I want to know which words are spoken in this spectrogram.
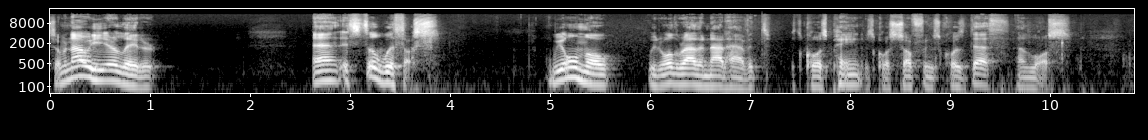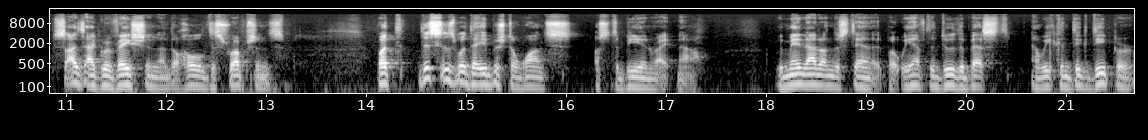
So now a year later, and it's still with us. We all know we'd all rather not have it. It's caused pain, it's caused suffering, it's caused death and loss, besides aggravation and the whole disruptions. But this is what the Abishta wants us to be in right now. We may not understand it, but we have to do the best, and we can dig deeper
